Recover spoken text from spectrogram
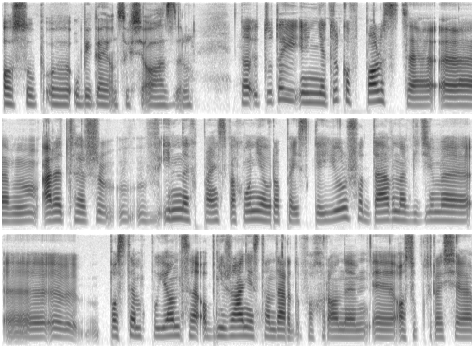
osób e, ubiegających się o azyl? No, tutaj nie tylko w Polsce, ale też w innych państwach Unii Europejskiej już od dawna widzimy e, e, postępujące obniżanie standardów ochrony e, osób, które się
